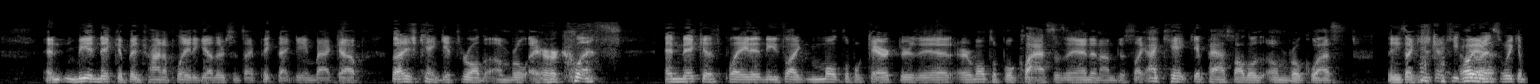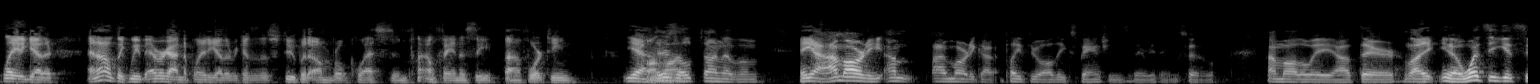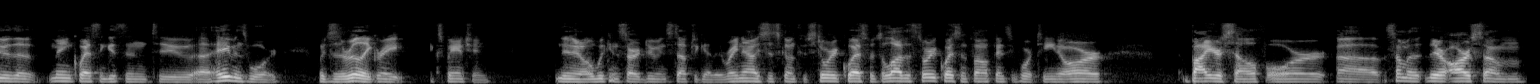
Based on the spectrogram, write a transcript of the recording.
And me and Nick have been trying to play together since I picked that game back up, but I just can't get through all the Umbral era quests. And Nick has played it and he's like multiple characters in or multiple classes in and I'm just like, I can't get past all those Umbral quests. And he's like, you just gotta keep Oh, doing yeah. it so we can play together. And I don't think we've ever gotten to play together because of the stupid Umbral quests in Final Fantasy uh, 14. yeah, there's online. a ton of them. And yeah, I'm already I'm I'm already got played through all the expansions and everything, so I'm all the way out there. Like you know, once he gets through the main quest and gets into uh, Heavensward, which is a really great expansion, you know, we can start doing stuff together. Right now, he's just going through story quests, which a lot of the story quests in Final Fantasy 14 are by yourself, or uh, some of there are some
